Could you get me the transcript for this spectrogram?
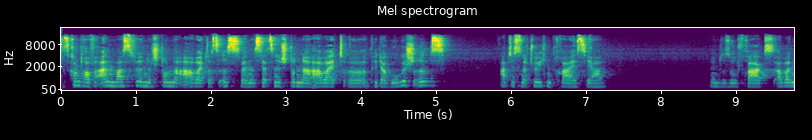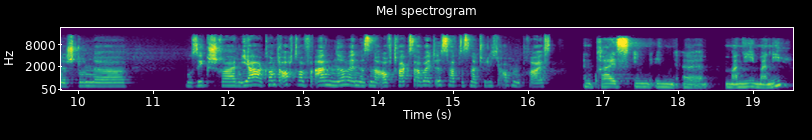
Es kommt darauf an, was für eine Stunde Arbeit das ist. Wenn es jetzt eine Stunde Arbeit äh, pädagogisch ist, hat es natürlich einen Preis, ja. Wenn du so fragst. Aber eine Stunde Musik schreiben, ja, kommt auch drauf an, ne? Wenn das eine Auftragsarbeit ist, hat das natürlich auch einen Preis. Ein Preis in, in äh, Money, Money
